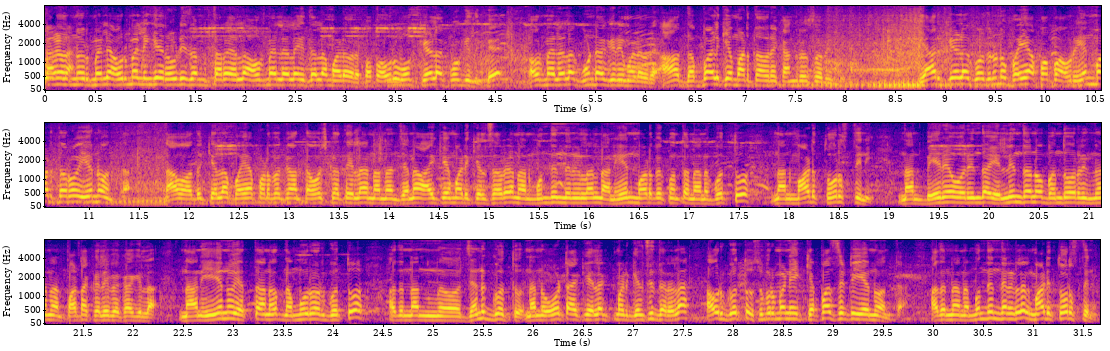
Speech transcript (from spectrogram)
ಕಾರಣವ್ರ ಮೇಲೆ ಅವ್ರ ಮೇಲೆ ಹಿಂಗೆ ರೌಡಿಸಮ್ ತರ ಎಲ್ಲ ಅವ್ರ ಮೇಲೆಲ್ಲ ಇದೆಲ್ಲ ಮಾಡವ್ರೆ. ಪಾಪ ಅವರು ಹೋಗಿ ಕೇಳಕ್ ಹೋಗಿದ್ದಕ್ಕೆ ಅವ್ರ ಮೇಲೆಲ್ಲ ಗುಂಡಾಗಿರಿ ಮಾಡವ್ರೆ. ಆ ದಬ್ಬಾಳಿಕೆ ಮಾಡ್ತಾವ್ರೆ ಕಾಂಗ್ರೆಸ್ ಅವ್ರಿಗೆ ಯಾರು ಕೇಳಕ್ ಹೋದ್ರು ಭಯ ಪಾಪ. ಅವ್ರು ಏನು ಮಾಡ್ತಾರೋ ಏನು ಅಂತ. ನಾವು ಅದಕ್ಕೆಲ್ಲ ಭಯ ಪಡಬೇಕಂತ ಅವಶ್ಯಕತೆ ಇಲ್ಲ. ನನ್ನ ಜನ ಆಯ್ಕೆ ಮಾಡಿ ಕೆಲಸವ್ರೆ ನಾನು ಮುಂದಿನ ದಿನಗಳಲ್ಲಿ ನಾನು ಏನು ಮಾಡಬೇಕು ಅಂತ ನನಗೆ ಗೊತ್ತು. ನಾನು ಮಾಡಿ ತೋರಿಸ್ತೀನಿ. ನಾನು ಬೇರೆಯವರಿಂದ, ಎಲ್ಲಿಂದನೋ ಬಂದವರಿಂದ ನಾನು ಪಾಠ ಕಲಿಬೇಕಾಗಿಲ್ಲ. ನಾನು ಏನು ಎತ್ತ ಅನ್ನೋದು ನಮ್ಮೂರವ್ರಿಗೆ ಗೊತ್ತು. ಅದು ನನ್ನ ಜನಕ್ಕೆ ಗೊತ್ತು. ನನ್ನ ಓಟ್ ಹಾಕಿ ಎಲೆಕ್ಟ್ ಮಾಡಿ ಗೆಲ್ಸಿದ್ದಾರಲ್ಲ ಅವ್ರಿಗೆ ಗೊತ್ತು ಸುಬ್ರಹ್ಮಣ್ಯ ಕೆಪಾಸಿಟಿ ಏನು ಅಂತ. ಅದನ್ನು ನಾನು ಮುಂದಿನ ದಿನಗಳಲ್ಲಿ ಮಾಡಿ ತೋರಿಸ್ತೀನಿ.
